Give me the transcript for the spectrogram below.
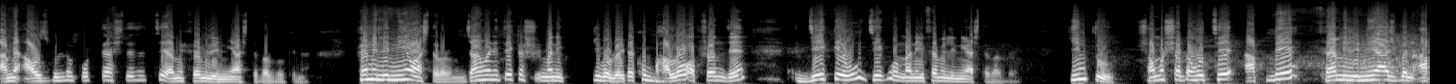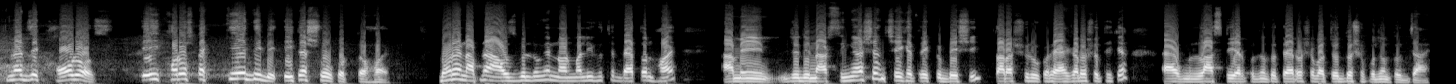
আমি হাউস বিল্ডিং করতে আসতে যাচ্ছি আমি ফ্যামিলি নিয়ে আসতে পারব কিনা? ফ্যামিলি নিয়েও আসতে পারবেন জার্মানিতে একটা মানে কি বলব, এটা খুব ভালো অপশন যে যে কেউ যে মানে ফ্যামিলি নিয়ে আসতে পারবে। কিন্তু সমস্যাটা হচ্ছে, আপনি ফ্যামিলি নিয়ে আসবেন, আপনার যে খরচ, এই খরচটা কে দিবে এটা শো করতে হয়। ধরেন আপনার হাউস বিল্ডিং এর নর্মালি হচ্ছে বেতন হয়, আমি যদি নার্সিং এ আসেন, সেই ক্ষেত্রে একটু বেশি, তারা শুরু করে এগারোশো থেকে লাস্ট ইয়ার পর্যন্ত তেরোশো বা চোদ্দশো পর্যন্ত যায়।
